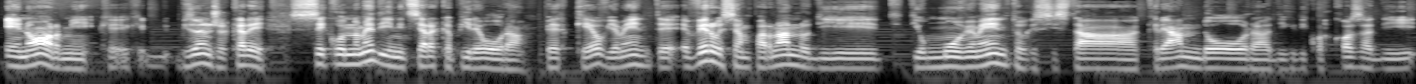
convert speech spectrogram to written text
enormi che, che, bisogna cercare, secondo me, di iniziare a capire ora, perché ovviamente è vero che stiamo parlando di, di un movimento che si sta creando ora, di, di qualcosa di,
